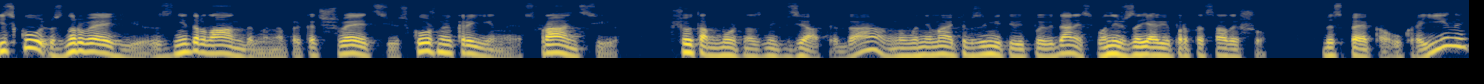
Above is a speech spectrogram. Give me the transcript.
І з, Норвегією, з Нідерландами, наприклад, Швецією, з кожною країною, з Францією. Що там можна з них взяти? Да? Ну, вони мають розуміти відповідальність. Вони ж в заяві прописали, що безпека України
